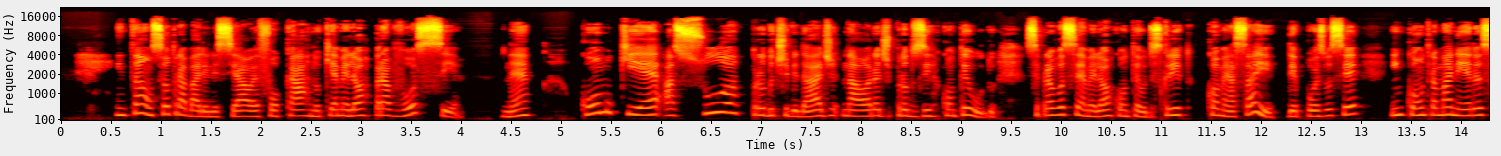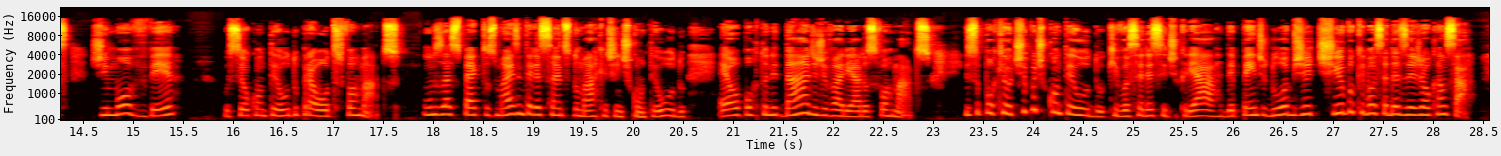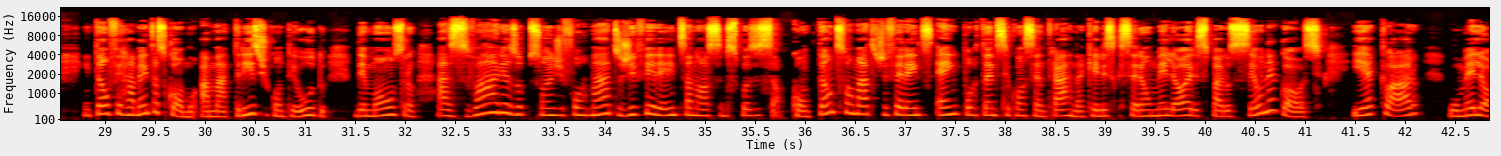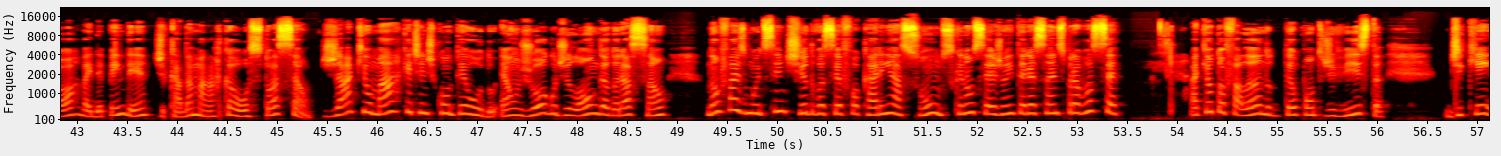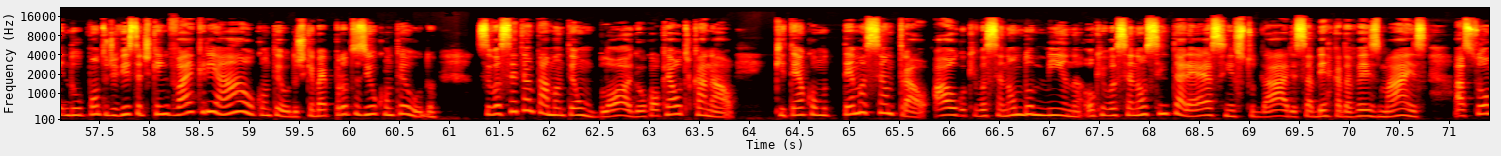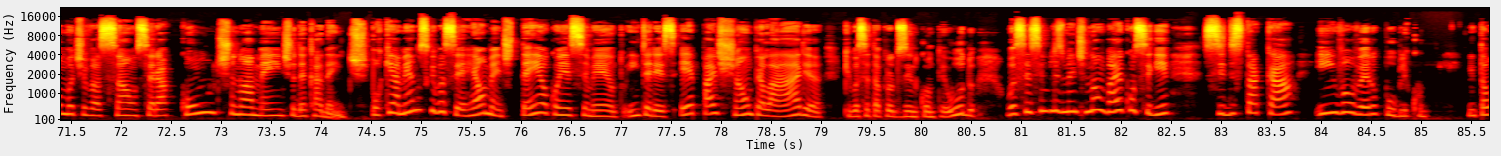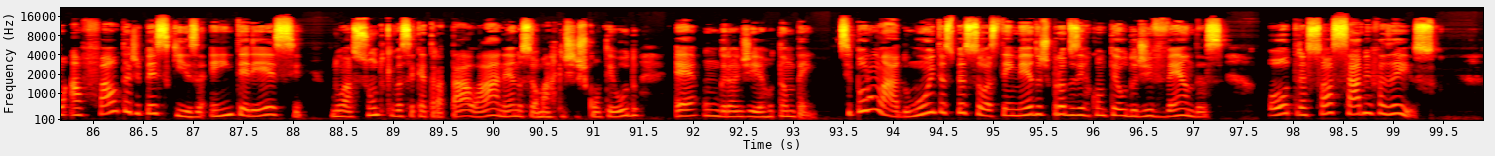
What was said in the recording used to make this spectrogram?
Então, seu trabalho inicial é focar no que é melhor para você, né? Como que é a sua produtividade na hora de produzir conteúdo. Se para você é melhor conteúdo escrito, começa aí. Depois você encontra maneiras de mover o seu conteúdo para outros formatos. Um dos aspectos mais interessantes do marketing de conteúdo é a oportunidade de variar os formatos. Isso porque o tipo de conteúdo que você decide criar depende do objetivo que você deseja alcançar. Então, ferramentas como a matriz de conteúdo demonstram as várias opções de formatos diferentes à nossa disposição. Com tantos formatos diferentes, é importante se concentrar naqueles que serão melhores para o seu negócio. E é claro, o melhor vai depender de cada marca ou situação. Já que o marketing de conteúdo é um jogo de longa duração, não faz muito sentido você focar em assuntos que não sejam interessantes para você. Aqui eu estou falando do teu ponto de vista de quem, do ponto de vista de quem vai criar o conteúdo, de quem vai produzir o conteúdo. Se você tentar manter um blog ou qualquer outro canal que tenha como tema central algo que você não domina ou que você não se interessa em estudar e saber cada vez mais, a sua motivação será continuamente decadente. Porque a menos que você realmente tenha o conhecimento, interesse e paixão pela área que você está produzindo conteúdo, você simplesmente não vai conseguir se destacar e envolver o público. Então, a falta de pesquisa e interesse no assunto que você quer tratar lá, né, no seu marketing de conteúdo, é um grande erro também. Se por um lado muitas pessoas têm medo de produzir conteúdo de vendas, outras só sabem fazer isso.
